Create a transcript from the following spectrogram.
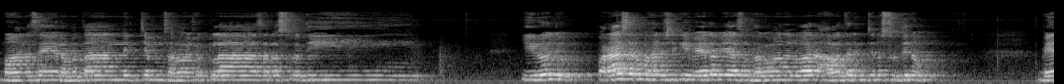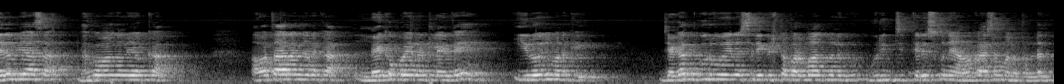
మానసే రమతాన్ నిత్యం సర్వశుక్లా సరస్వతి. ఈరోజు పరాశర మహర్షికి వేదవ్యాస భగవానుల వారు అవతరించిన సుదినం. వేదవ్యాస భగవానుల యొక్క అవతారం గనక లేకపోయినట్లయితే ఈరోజు మనకి జగద్గురువు అయిన శ్రీకృష్ణ పరమాత్మల గురించి తెలుసుకునే అవకాశం మనకు ఉండదు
